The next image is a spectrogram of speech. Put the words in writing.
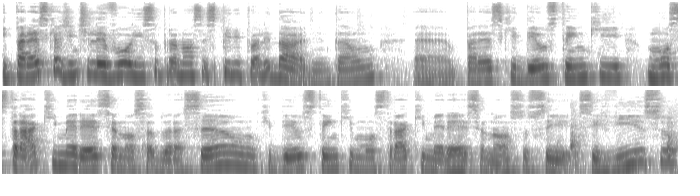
e parece que a gente levou isso para nossa espiritualidade. Então, é, parece que Deus tem que mostrar que merece a nossa adoração, que Deus tem que mostrar que merece o nosso ser, serviço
